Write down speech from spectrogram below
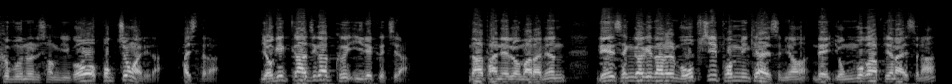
그분을 섬기고 복종하리라 하시더라. 여기까지가 그 일의 끝이라. 나 다니엘로 말하면 내 생각이 나를 몹시 번민케 하였으며 내 용모가 변하였으나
